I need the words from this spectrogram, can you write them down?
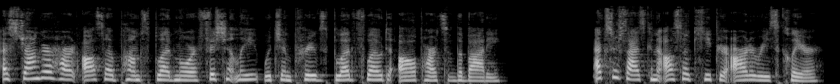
A stronger heart also pumps blood more efficiently, which improves blood flow to all parts of the body. Exercise can also keep your arteries clear.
